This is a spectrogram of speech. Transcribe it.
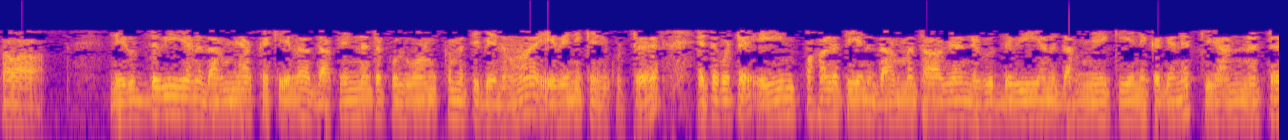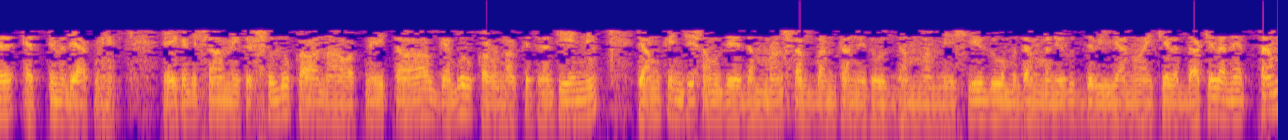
පවා නිරුද්ධ වී යන ධර්මයක් කියලා දකින්නට පුළුවන්කම තිබෙනවා එවැනි කෙනෙකුට. එතකොට ඒයින් පහළ තියෙන ධර්මතාවයන් නිරුද්ධ වී යන ධර්මයේ කියන එක ගැන කියන්නට ඇත්තම දෙයක් නෑ ඒක නිසා මේක සුළු කාරණාවක් නෙවෙයි ගැඹුරු කරුණක් එතන තියෙන්නේ. යම් කෙනෙක් සමුදය ධම්මං සම්බන්තන් නිරෝධ ධම්මං මේ සියලුම ධම්ම නිරුද්ධ වී යනවායි කියලා දැකලා නැත්නම්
